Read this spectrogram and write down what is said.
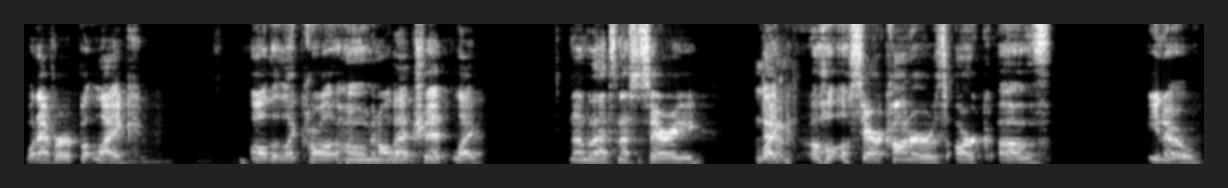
whatever, but like all the like Carl at home and all that shit, like none of that's necessary. Yeah. Like a whole Sarah Connor's arc of you know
